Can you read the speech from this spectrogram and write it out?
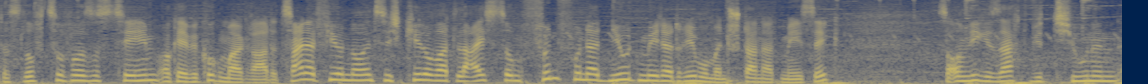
das Luftzufuhrsystem. Okay, wir gucken mal gerade. 294 Kilowatt Leistung, 500 Newtonmeter Drehmoment standardmäßig. So, und wie gesagt, wir tunen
